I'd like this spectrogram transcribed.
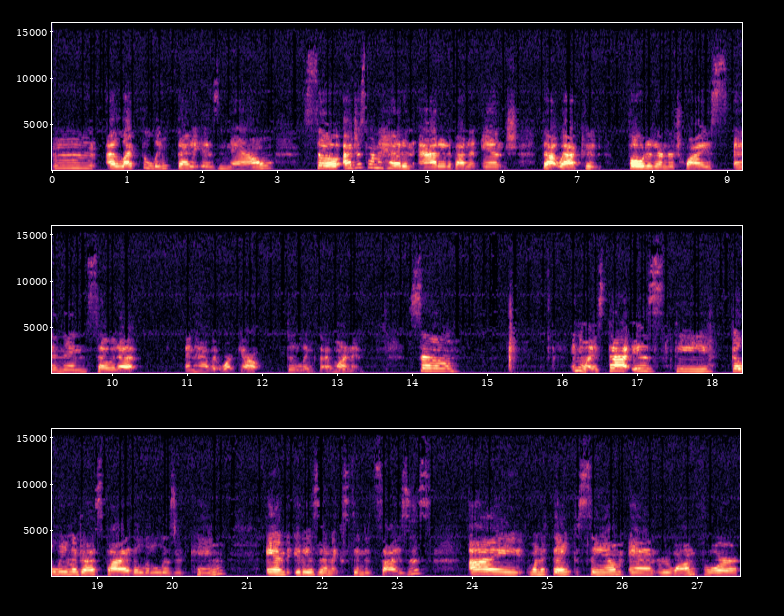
mm, I like the length that it is now. So I just went ahead and added about an inch. That way I could fold it under twice and then sew it up and have it work out the length I wanted. So anyways, that is the Galena dress by the Little Lizard King and it is in extended sizes. I want to thank Sam and Ruan for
